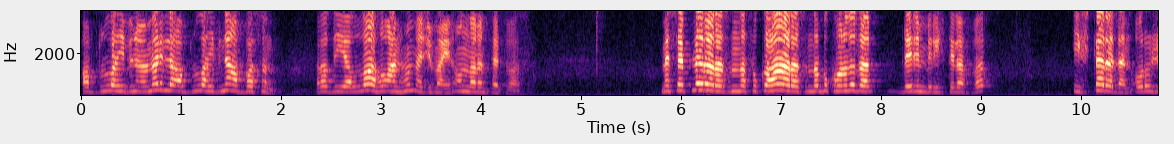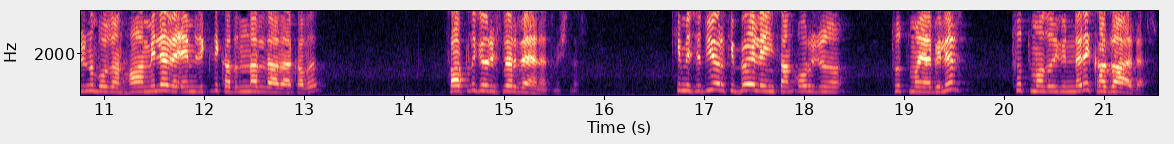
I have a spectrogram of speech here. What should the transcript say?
Abdullah İbni Ömer ile Abdullah İbni Abbas'ın radıyallahu anhum ecmain. Onların fetvası. Mezhepler arasında, fukaha arasında bu konuda da derin bir ihtilaf var. İftar eden, orucunu bozan hamile ve emzikli kadınlarla alakalı farklı görüşler beyan etmişler. Kimisi diyor ki böyle insan orucunu tutmayabilir, tutmadığı günleri kaza eder.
